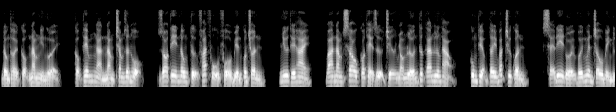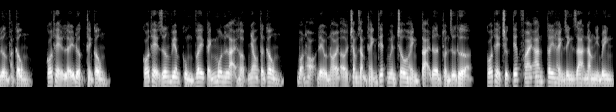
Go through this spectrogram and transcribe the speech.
đồng thời cộng năm nghìn người, cộng thêm ngàn năm trăm dân hộ, do ti nông tự phát phủ phổ biến quân chuân như thế hai, ba năm sau có thể dự trữ nhóm lớn thức ăn lương thảo, cung tiệm tây bắc chư quân, sẽ đi đối với nguyên châu bình lương phản công, có thể lấy được thành công. Có thể dương viêm cùng vây cánh môn lại hợp nhau tấn công, bọn họ đều nói ở trăm dặm thành thiết nguyên châu hành tại đơn thuần dư thừa có thể trực tiếp phái an tây hành dinh ra năm nghìn binh,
